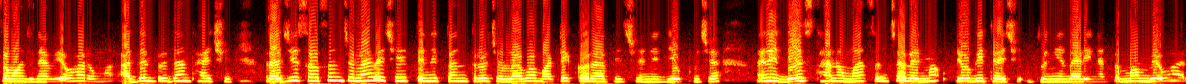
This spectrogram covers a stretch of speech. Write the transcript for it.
સમાજના વ્યવહારોમાં આદાન પ્રદાન થાય છે. રાજ્ય શાસન ચલાવે છે તેને તંત્ર ચલાવવા માટે કર આપે છે અને દેવ પૂજા અને દેવસ્થાનોમાં સંચાલનમાં ઉપયોગી થાય છે. દુનિયાદારીના તમામ વ્યવહાર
